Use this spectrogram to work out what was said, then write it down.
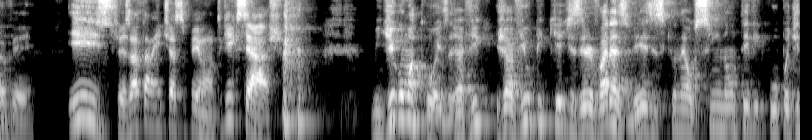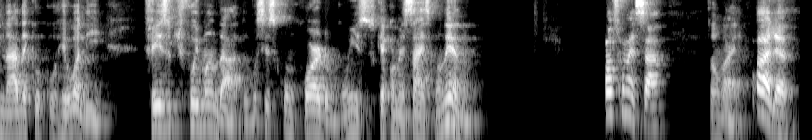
eu ver. Isso, exatamente essa pergunta. O que, que você acha? Me diga uma coisa, já vi, já vi o Piquet dizer várias vezes que o Nelson não teve culpa de nada que ocorreu ali. Fez o que foi mandado. Vocês concordam com isso? Quer começar respondendo? Posso começar. Então vai. Olha,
